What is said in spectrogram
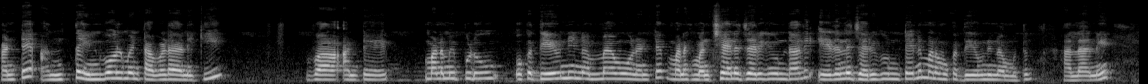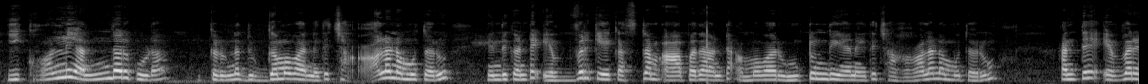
అంటే అంత ఇన్వాల్వ్మెంట్ అవ్వడానికి వా అంటే మనం ఇప్పుడు ఒక దేవుని నమ్మాము అని అంటే మనకు మంచి అయినా జరిగి ఉండాలి. ఏదైనా జరిగి ఉంటేనే మనం ఒక దేవుని నమ్ముతాం. అలానే ఈ కాలనీ అందరూ కూడా ఇక్కడ ఉన్న దుర్గమ్మ వారిని అయితే చాలా నమ్ముతారు. ఎందుకంటే ఎవరికి ఏ కష్టం ఆపద అంటే అమ్మవారు ఉంటుంది అని అయితే చాలా నమ్ముతారు. అంతే ఎవరి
